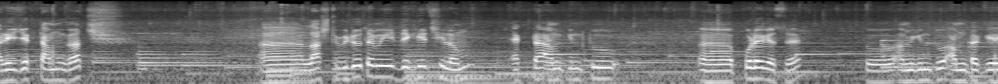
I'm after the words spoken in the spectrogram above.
আর এই যে আম গাছ লাস্ট ভিডিওতে আমি দেখিয়েছিলাম, একটা আম কিন্তু পড়ে গেছে। তো আমি কিন্তু আমটাকে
